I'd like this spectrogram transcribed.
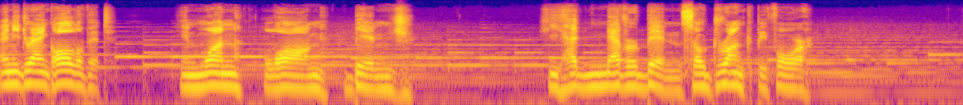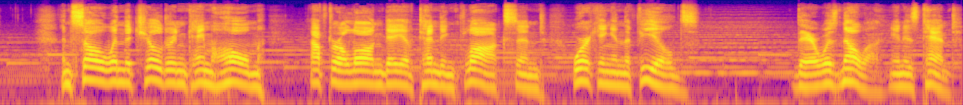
and he drank all of it in one long binge. He had never been so drunk before. And so, when the children came home after a long day of tending flocks and working in the fields, there was Noah in his tent.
